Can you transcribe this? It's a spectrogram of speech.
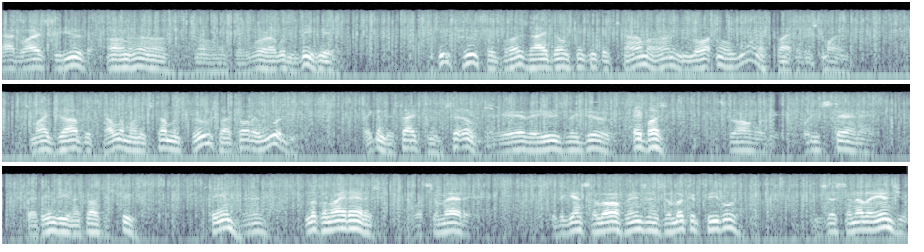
Not wise to you, then. Oh, no. No, if they were, I wouldn't be here. To be truthful, Buzz, I don't think either Tom or Arnie Lawton will want to try for this money. It's my job to tell them when it's coming through, so I thought I would. They can decide for themselves. Yeah, they usually do. Hey, Buzz, What's wrong with you? What are you staring at? that Indian across the street. See him? Huh? Looking right at us. What's the matter? Is it against the law for Indians to look at people? He's just another Indian.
